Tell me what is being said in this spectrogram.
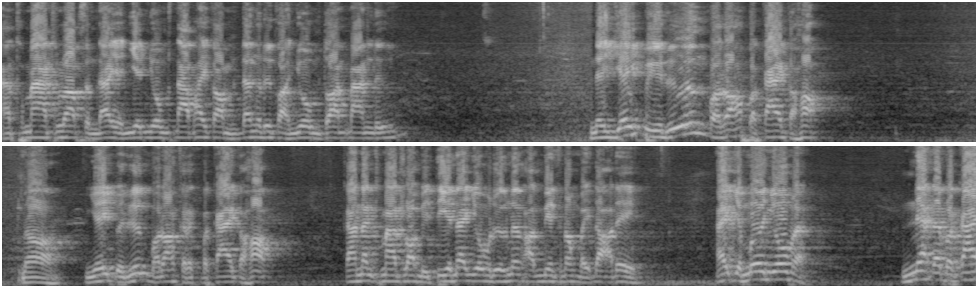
អាត្មាធ្លាប់សម្ដែងឲ្យញាតិញោមស្ដាប់ហើយក៏មិនដឹងឬក៏ញោមមិនទាន់បានឮនិយាយពីរឿងបរោះបកាយកុហកណនិយាយពីរឿងបរោះបកាយកុហកកាលហ្នឹងអាត្មាធ្លាប់និទានដែរញោមរឿងហ្នឹងអត់មានក្នុងបៃដកទេហើយចាំមើលញោមអ្នកដែលបកាយ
